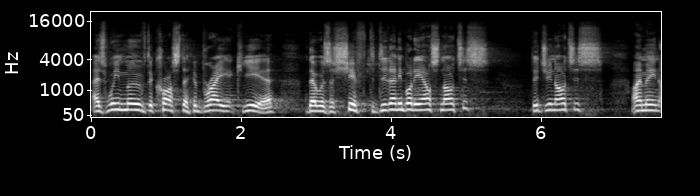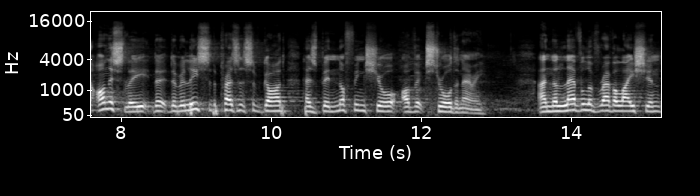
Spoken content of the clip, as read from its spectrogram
As we moved across the Hebraic year, there was a shift. Did anybody else notice? Did you notice? I mean, honestly, the, the release of the presence of God has been nothing short of extraordinary. And the level of revelation,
